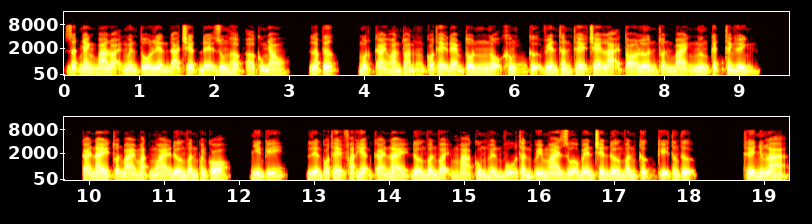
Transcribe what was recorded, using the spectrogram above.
rất nhanh ba loại nguyên tố liền đã triệt để dung hợp ở cùng nhau. Lập tức, một cái hoàn toàn có thể đem tôn ngộ không cự viên thân thể che lại to lớn thuẫn bài ngưng kết thành hình. Cái này thuẫn bài mặt ngoài đường vân quanh co, nhìn kỹ, liền có thể phát hiện cái này đường vân vậy mà cùng huyền vũ thần quy mai rùa bên trên đường vân cực kỳ tương tự. Thế nhưng là,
